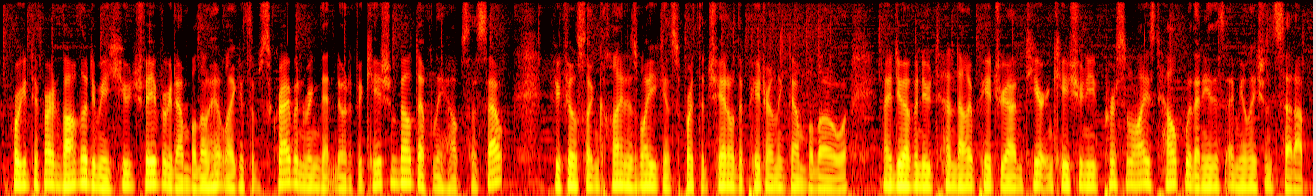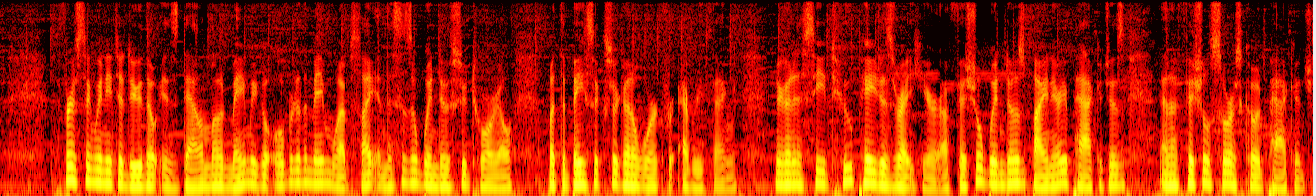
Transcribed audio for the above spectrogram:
Before we get too far involved though, do me a huge favor, down below, hit like and subscribe, and ring that notification bell, definitely helps us out. If you feel so inclined as well, you can support the channel with the Patreon link down below. And I do have a new $10 Patreon tier in case you need personalized help with any of this emulation setup. First thing we need to do though is download MAME. We go over to the MAME website and this is a Windows tutorial, but the basics are going to work for everything. You're going to see two pages right here, official Windows binary packages and official source code package.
